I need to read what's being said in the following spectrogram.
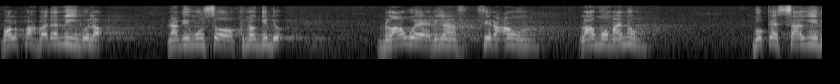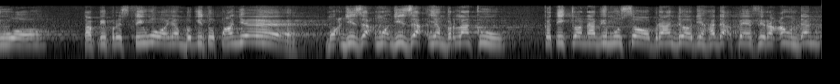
Lepas pada ni pula Nabi Musa kena hidup belawai dengan Fir'aun. Lama mana? Bukan sehari dua. Tapi peristiwa yang begitu panjang mukjizat-mukjizat yang berlaku ketika Nabi Musa berada di hadapan Fir'aun dan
